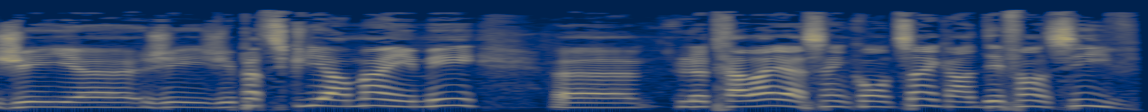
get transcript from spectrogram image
J'ai euh, j'ai- j'ai particulièrement aimé le travail à 5 contre 5 en défensive.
